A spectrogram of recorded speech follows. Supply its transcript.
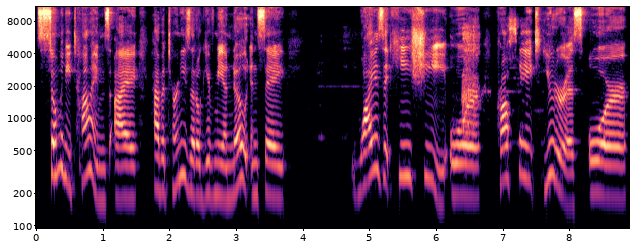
so many times I have attorneys that'll give me a note and say, why is it he, she, or prostate uterus, or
